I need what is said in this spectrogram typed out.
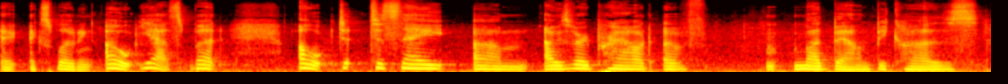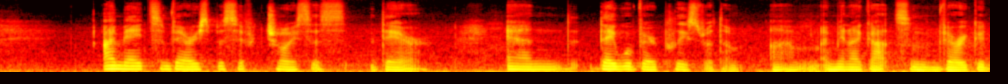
e- exploding. Oh yes, but oh to, to say um, I was very proud of M- Mudbound because I made some very specific choices there, and they were very pleased with them. Um, I mean, I got some very good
